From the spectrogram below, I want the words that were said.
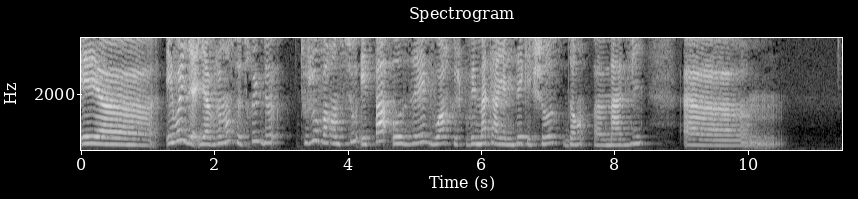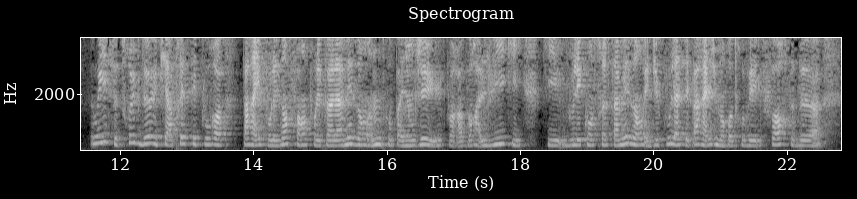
Et, euh, et ouais, il y, a, vraiment ce truc de toujours voir en dessous et pas oser voir que je pouvais matérialiser quelque chose dans euh, ma vie. Euh, oui, ce truc de... Et puis après, c'était pour... Euh, pareil, pour les enfants, pour l'école à la maison, un autre compagnon que j'ai eu, par rapport à lui qui, qui voulait construire sa maison. Et du coup, là, c'est pareil, je me retrouvais force de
